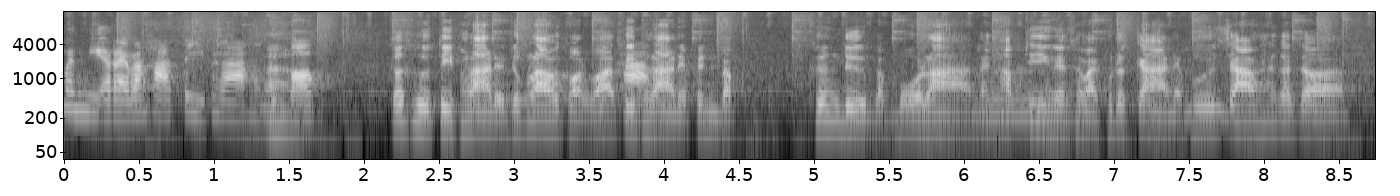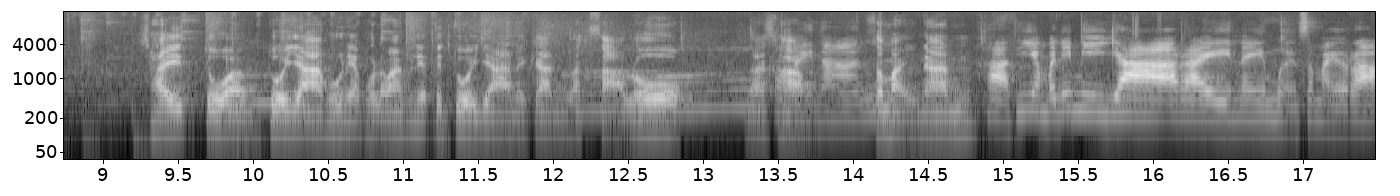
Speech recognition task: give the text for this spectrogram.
มันมีอะไรบ้างคะตีพลาของพี่ป๊อป ก็คือตีพลาเดี๋ยวต้องเล่าก่อนว่า ค่ะตีพลาเนี่ยเป็นแบบ เครื่องดื่มแบบโบราณนะครับอืมที่จริงในสมัยพุทธกาลเนี่ยพระพุทธเจ้าท่านก็จะใช้ตัวตัวยาพวกเนี้ยผลไม้พวกเนี้ยเป็นตัวยาในการรักษาโรคนะครับสมัยนั้น สมัยนั้น ค่ะ ที่ยังไม่ได้มียาอะไรในเหมือนสมัยเรา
